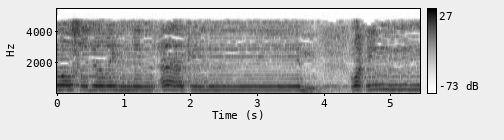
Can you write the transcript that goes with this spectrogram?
وصدغ للآكلين. وإن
